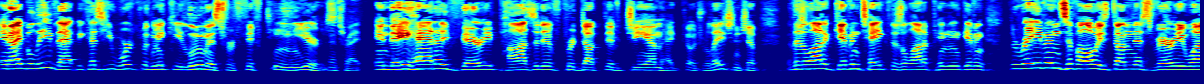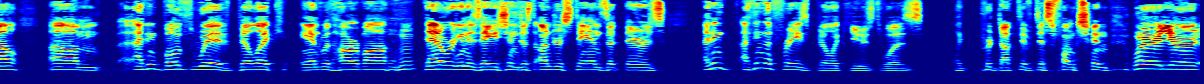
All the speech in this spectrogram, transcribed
And I believe that because he worked with Mickey Loomis for 15 years. That's right. And they had a very positive, productive GM head coach relationship. There's a lot of give and take. There's a lot of opinion giving. The Ravens have always done this very well. Um, I think both with Billick and with Harbaugh, that organization just understands that there's. I think I think the phrase Billick used was like productive dysfunction, where you're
